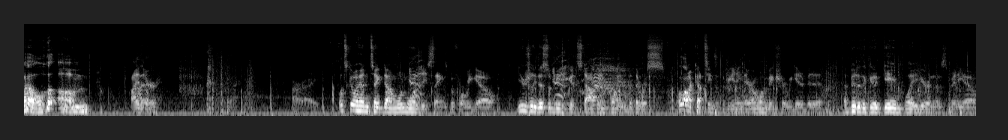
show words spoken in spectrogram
Well, um, hi there. Alright. Let's go ahead and take down one more of these things before we go. Usually this would be a good stopping point, but there was a lot of cutscenes at the beginning there. I want to make sure we get a bit of a bit of the good gameplay here in this video.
